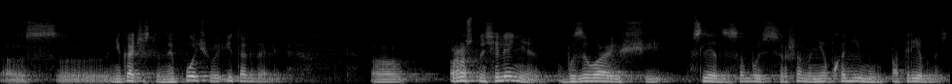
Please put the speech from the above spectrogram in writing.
с э, некачественной почвой и так далее. Э, рост населения, вызывающий вслед за собой совершенно необходимую потребность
